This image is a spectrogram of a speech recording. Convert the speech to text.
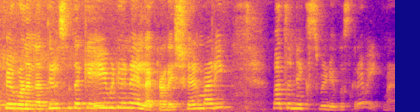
ಉಪಯೋಗಗಳನ್ನು ತಿಳಿಸೋದಕ್ಕೆ ಈ ವಿಡಿಯೋನ ಎಲ್ಲ ಕಡೆ ಶೇರ್ ಮಾಡಿ. ಮತ್ತು ನೆಕ್ಸ್ಟ್ ವಿಡಿಯೋಗೋಸ್ಕರ ವೆಯ್ಟ್ ಮಾಡಿ.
